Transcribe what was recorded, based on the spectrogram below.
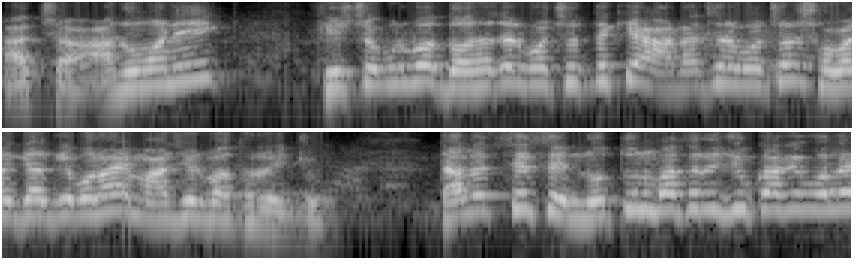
আচ্ছা আনুমানিক খ্রিস্টপূর্ব দশ হাজার বছর থেকে আট হাজার বছর সময়কালকে বলা হয় মাঝের পাথরের যুগ। তাহলে শেষে নতুন পাথরের যুগ কাকে বলে?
